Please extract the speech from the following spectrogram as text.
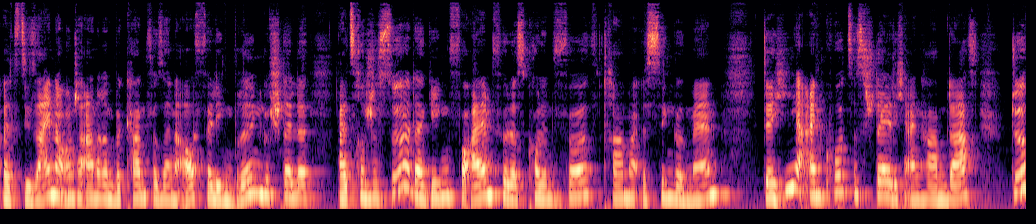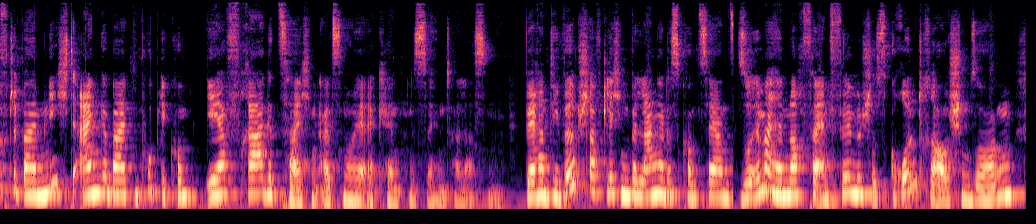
als Designer unter anderem bekannt für seine auffälligen Brillengestelle, als Regisseur dagegen vor allem für das Colin Firth-Drama A Single Man, der hier ein kurzes Stelldich einhaben darf, dürfte beim nicht eingeweihten Publikum eher Fragezeichen als neue Erkenntnisse hinterlassen. Während die wirtschaftlichen Belange des Konzerns so immerhin noch für ein filmisches Grundrauschen sorgen,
